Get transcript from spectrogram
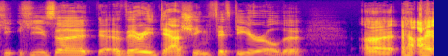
he, he's a, a very dashing 50 year old. Uh, uh, I,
